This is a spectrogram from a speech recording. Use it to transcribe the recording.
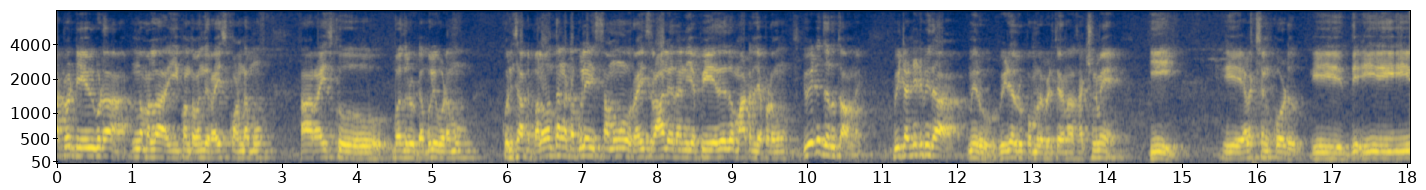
అటువంటి ఏవి కూడా ఇంకా మళ్ళీ ఈ కొంతమంది రైస్ కొండము ఆ రైస్కు బదులు డబ్బులు ఇవ్వడము కొన్నిసార్లు బలవంతంగా డబ్బులే ఇస్తాము రైస్ రాలేదని చెప్పి ఏదేదో మాటలు చెప్పడము ఇవన్నీ జరుగుతూ ఉన్నాయి. వీటన్నిటి మీద మీరు వీడియో రూపంలో పెడితే కనుక తక్షణమే ఈ ఈ ఎలక్షన్ కోడ్ ఈ ఈ ఈ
